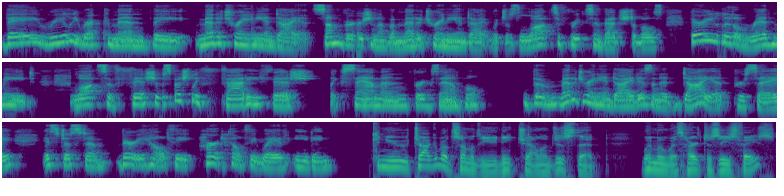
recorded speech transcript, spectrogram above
they really recommend the Mediterranean diet, some version of a Mediterranean diet, which is lots of fruits and vegetables, very little red meat, lots of fish, especially fatty fish like salmon, for example. The Mediterranean diet isn't a diet per se, it's just a very healthy, heart healthy way of eating. Can you talk about some of the unique challenges that women with heart disease face?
